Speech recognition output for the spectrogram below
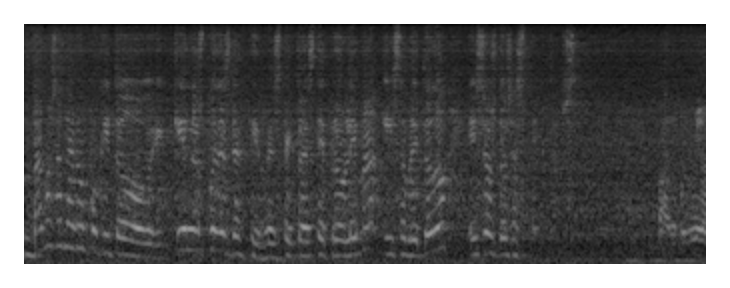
Vamos a hablar un poquito, ¿qué nos puedes decir respecto a este problema y sobre todo esos dos aspectos? Vale, pues mira,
